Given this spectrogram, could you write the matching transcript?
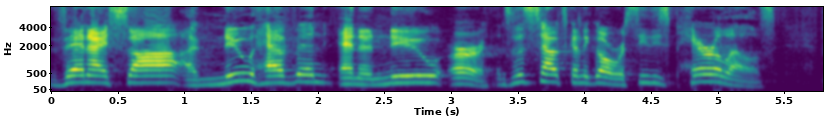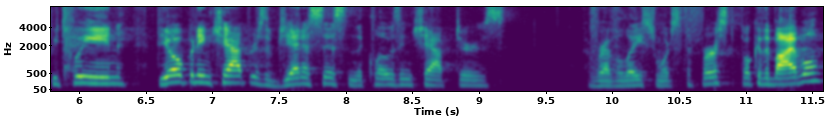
Then I saw a new heaven and a new earth. And so this is how it's going to go. We'll see these parallels between the opening chapters of Genesis and the closing chapters of Revelation. What's the first book of the Bible?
